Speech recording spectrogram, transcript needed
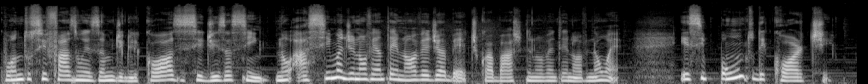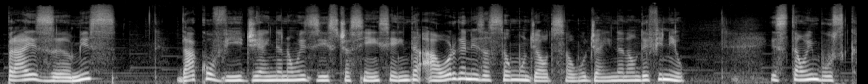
quando se faz um exame de glicose, se diz assim: no, acima de 99 é diabético, abaixo de 99 não é. Esse ponto de corte para exames da Covid ainda não existe. A ciência ainda, a Organização Mundial de Saúde ainda não definiu. Estão em busca.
